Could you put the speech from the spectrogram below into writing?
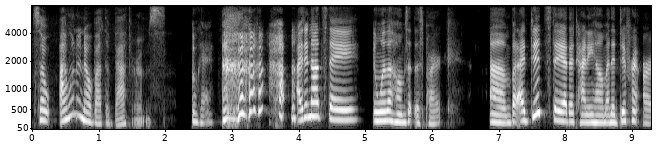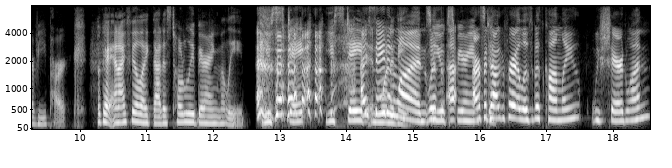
So, I want to know about the bathrooms. Okay. I did not stay in one of the homes at this park. Um, but I did stay at a tiny home at a different RV park. Okay, and I feel like that is totally bearing the lead. You stayed. You stayed. I in stayed one in one. So with, you experienced uh, our photographer it. Elizabeth Conley. We shared one.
